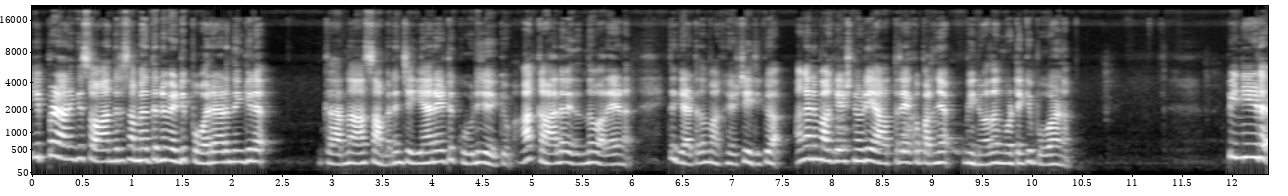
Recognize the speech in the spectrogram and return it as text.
ഇപ്പോഴാണെങ്കിൽ സ്വാതന്ത്ര്യ സമരത്തിന് വേണ്ടി പോരാടുന്നെങ്കിൽ കാരണം ആ സമരം ചെയ്യാനായിട്ട് കൂലി ചോദിക്കും. ആ കാലം ഇതെന്ന് പറയാണ്. ഇത് കേട്ടത് മഹേഷ് ഇരിക്കുക. അങ്ങനെ മഹേഷിനോട് യാത്രയൊക്കെ പറഞ്ഞ് വിനോദം അങ്ങോട്ടേക്ക് പോവാണ്. പിന്നീട്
